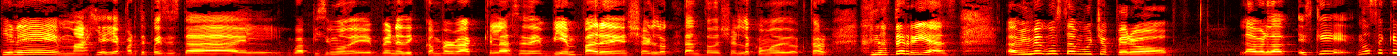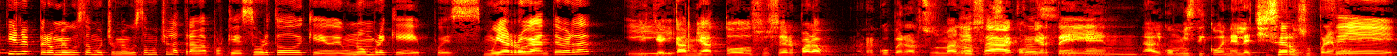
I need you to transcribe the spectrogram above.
Tiene magia y aparte pues está el guapísimo de Benedict Cumberbatch que la hace de bien padre de Sherlock, tanto de Sherlock como de Doctor. no te rías. A mí me gusta mucho, pero la verdad, es que no sé qué tiene, pero me gusta mucho, me gusta mucho la trama, porque sobre todo de que un hombre que, pues, muy arrogante, ¿verdad? Y, que cambia todo su ser para recuperar sus manos y se convierte en algo místico, en el hechicero supremo. Sí,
